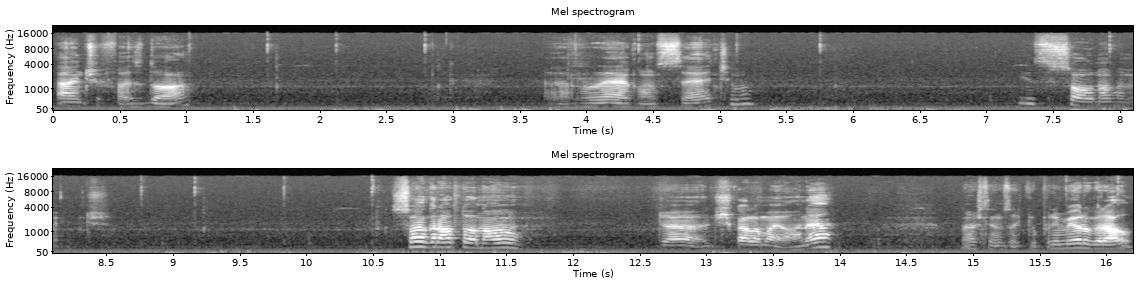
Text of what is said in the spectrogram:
A gente faz Dó. Ré com sétima e Sol novamente. Só grau tonal de, escala maior, né? Nós temos aqui o primeiro grau.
